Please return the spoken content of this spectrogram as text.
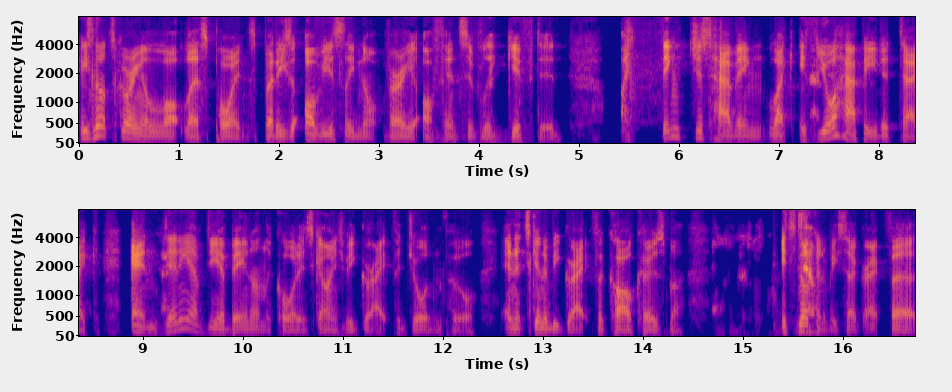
He's not scoring a lot less points, but he's obviously not very offensively gifted. I think just having like if you're happy to take and Deni Avdija being on the court is going to be great for Jordan Poole and it's going to be great for Kyle Kuzma. It's not going to be so great for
